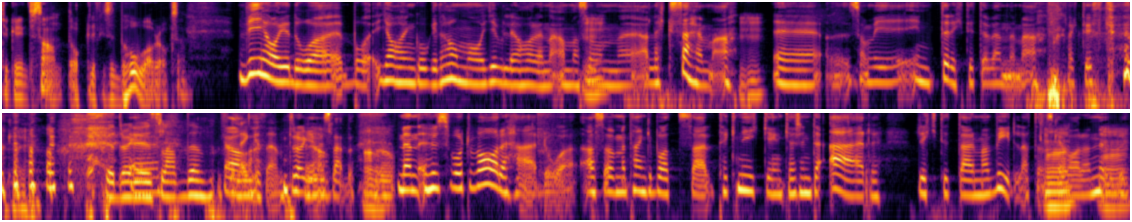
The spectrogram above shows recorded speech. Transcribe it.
tycker det är intressant och det finns ett behov av det också. Vi har ju då, jag har en Google Home och Julia har en Amazon mm. Alexa hemma. Mm. Eh, som vi inte riktigt är vänner med faktiskt. Vi har dragit ur eh, sladden för ja, länge sedan. Dragit ja. sladden. Ja. Men hur svårt var det här då? Alltså med tanke på att så här, tekniken kanske inte är riktigt där man vill att den ska mm. vara nu. Mm.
